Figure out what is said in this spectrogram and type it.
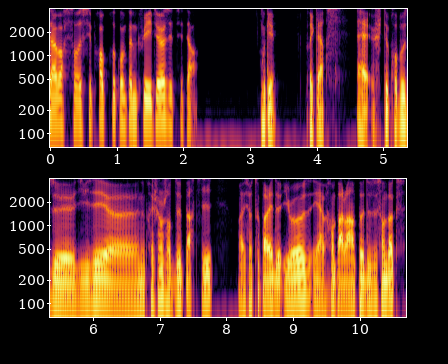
avoir ses propres content creators, etc. Ok. Très clair. Eh, je te propose de diviser euh, notre échange en deux parties. On va surtout parler de Heroes et après on parlera un peu de The Sandbox.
